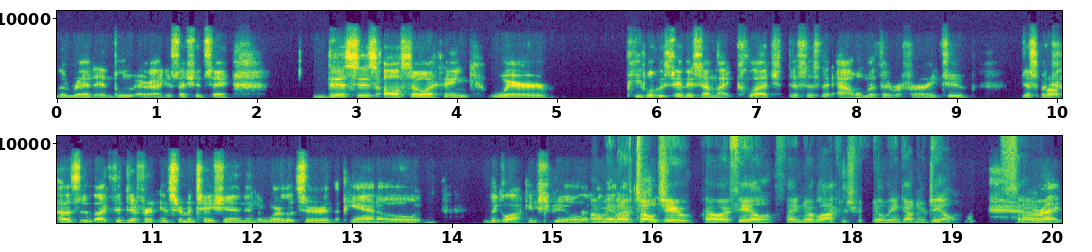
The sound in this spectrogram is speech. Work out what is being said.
the red and blue era, I guess I should say. This is also, I think, where people who say they sound like Clutch, this is the album that they're referring to, just because of like the different instrumentation and the Wurlitzer and the piano and the Glockenspiel. And I mean, that I've told you how I feel. If ain't no Glockenspiel, we ain't got no deal. So right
